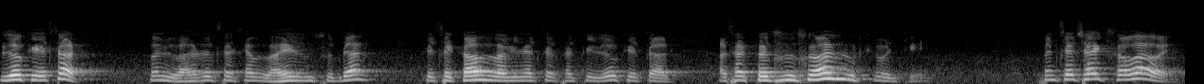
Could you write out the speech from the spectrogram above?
लोक येतात. पण भारताच्या बाहेरूनसुद्धा त्याचं काम बघण्याच्यासाठी लोक येतात असा कर्तृत्ववान मुख्यमंत्री आहे. पण त्याचा एक स्वभाव आहे.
